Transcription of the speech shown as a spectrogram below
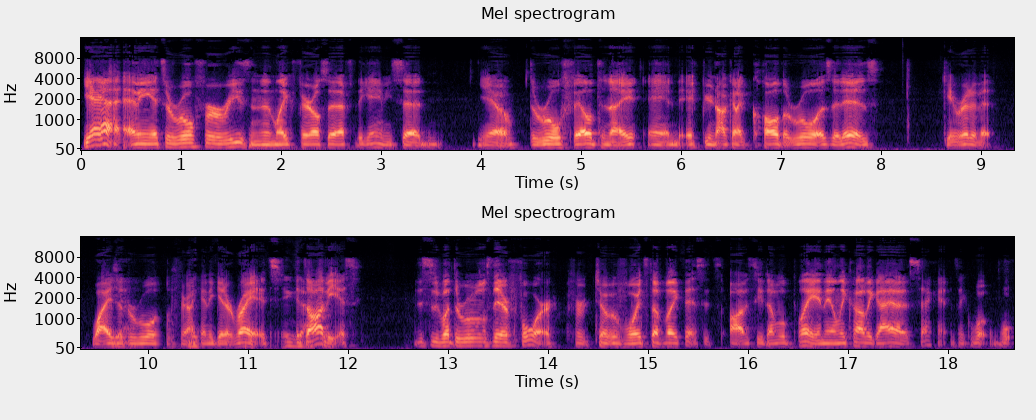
Yeah, I mean it's a rule for a reason, and like Farrell said after the game, he said, you know, the rule failed tonight, and if you're not going to call the rule as it is, get rid of it. Why is yeah. it a rule if you're not going to get it right? It's exactly. it's obvious. This is what the rule's there for, for to avoid stuff like this. It's obviously double play, and they only call the guy out a second. It's like, what, what?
